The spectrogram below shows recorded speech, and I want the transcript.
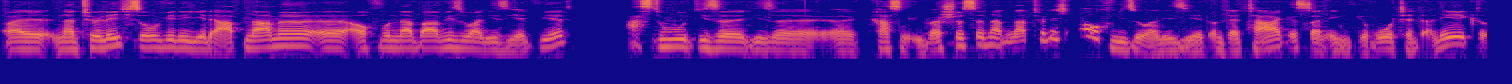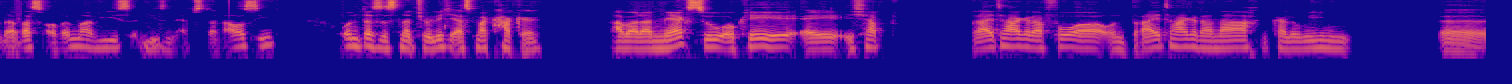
Weil natürlich, so wie dir jede Abnahme äh, auch wunderbar visualisiert wird, hast du diese, diese äh, krassen Überschüsse dann natürlich auch visualisiert. Und der Tag ist dann irgendwie rot hinterlegt oder was auch immer, wie es in diesen Apps dann aussieht. Und das ist natürlich erstmal Kacke. Aber dann merkst du, okay, ey, ich habe drei Tage davor und drei Tage danach ein Kalorien äh,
